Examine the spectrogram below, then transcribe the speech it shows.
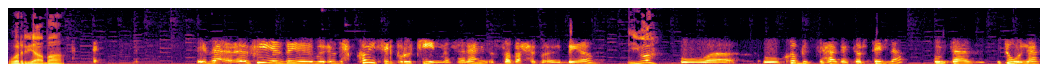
والرياضات لا في زي كويس البروتين مثلا الصباح بيض. أيوه. و... وخبز هذا تورتيلا ممتاز تونة.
